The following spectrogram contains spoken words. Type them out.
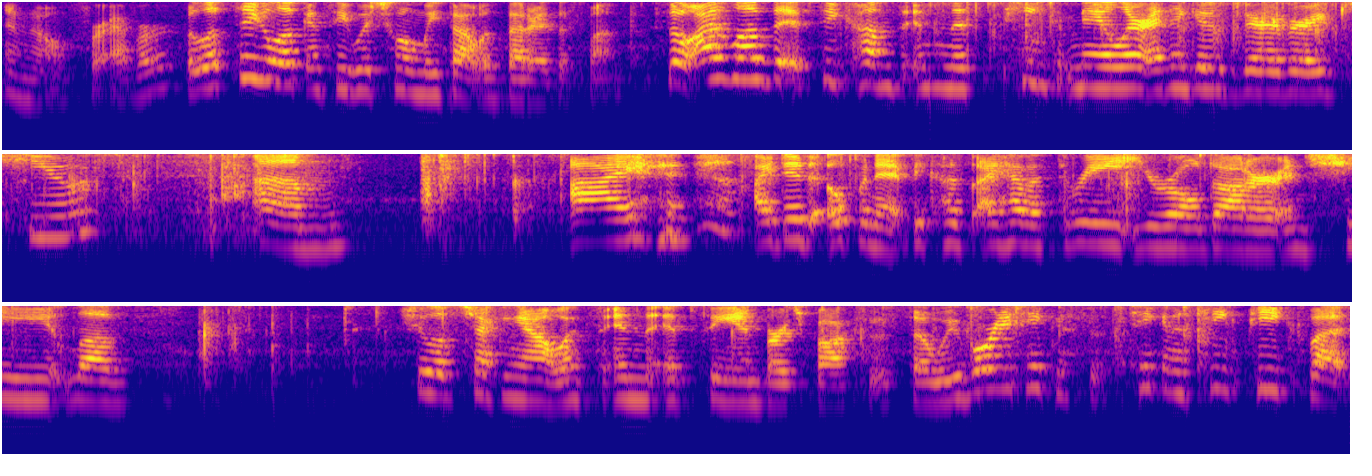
I don't know, forever. But let's take a look and see which one we thought was better this month. So I love that Ipsy comes in this pink mailer. I think it is very, very cute. Um, I, I did open it because I have a three-year-old daughter and she loves she loves checking out what's in the Ipsy and Birch boxes. So we've already take a, taken a sneak peek, but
